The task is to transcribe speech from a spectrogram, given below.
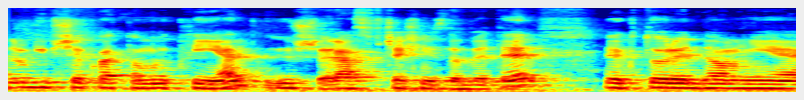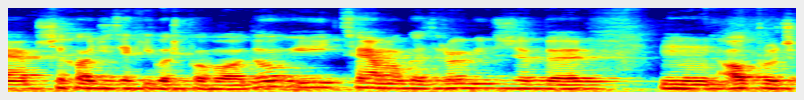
drugi przykład to mój klient, już raz wcześniej zdobyty, który do mnie przychodzi z jakiegoś powodu i co ja mogę zrobić, żeby mm, oprócz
